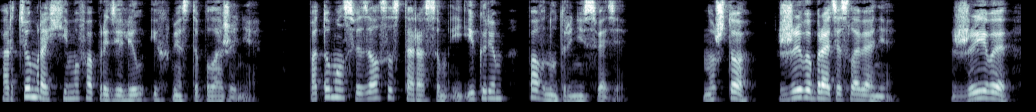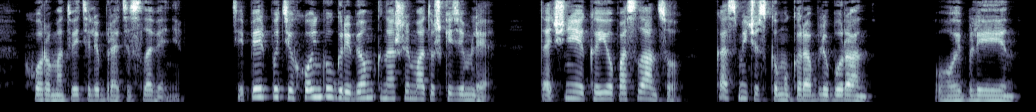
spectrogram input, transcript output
Артем Рахимов определил их местоположение. Потом он связался с Тарасом и Игорем по внутренней связи. «Ну что, живы, братья-славяне?» «Живы!» Хором ответили братья-славяне. Теперь потихоньку гребем к нашей матушке-земле. Точнее, к ее посланцу, космическому кораблю «Буран». Ой, блин.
